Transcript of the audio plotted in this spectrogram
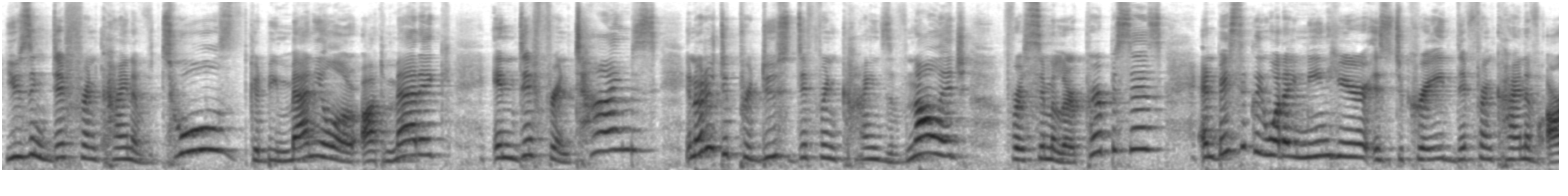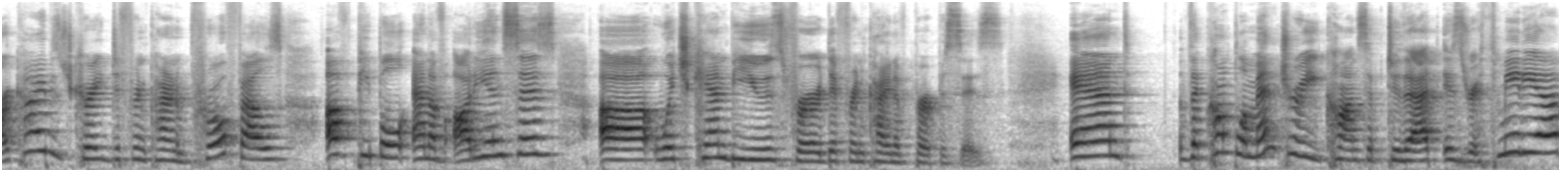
using different kind of tools, it could be manual or automatic, in different times in order to produce different kinds of knowledge for similar purposes. And basically what I mean here is to create different kind of archives, to create different kind of profiles of people and of audiences, uh, which can be used for different kind of purposes. And the complementary concept to that is Rhythmedia,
